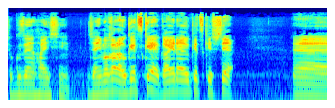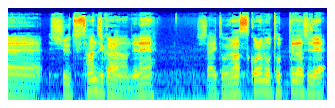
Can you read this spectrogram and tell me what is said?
直前配信。じゃあ今から受付、外来受付して、えー、手術3時からなんでね、したいと思います。これも取って出しで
